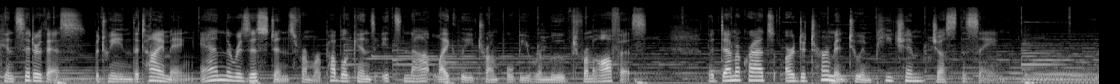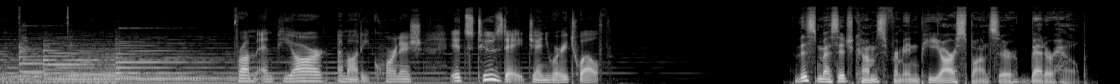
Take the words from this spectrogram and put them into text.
Consider this between the timing and the resistance from Republicans, it's not likely Trump will be removed from office. But Democrats are determined to impeach him just the same. From NPR, I'm Audie Cornish. It's Tuesday, January 12th. This message comes from NPR sponsor BetterHelp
